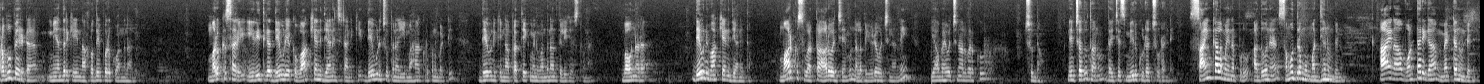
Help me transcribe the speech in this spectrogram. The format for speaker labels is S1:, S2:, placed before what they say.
S1: ప్రభు పేరిట మీ అందరికీ నా హృదయపూర్వక వందనాలు. మరొకసారి ఈ రీతిగా దేవుడి యొక్క వాక్యాన్ని ధ్యానించడానికి దేవుడు చూపిన ఈ మహాకృపను బట్టి దేవునికి నా ప్రత్యేకమైన వందనాలు తెలియజేస్తున్నాను బాగున్నారా దేవుని వాక్యాన్ని ధ్యానిద్దాం. మార్కు సువార్త ఆరో అధ్యాయము నలభై ఏడో వచనాన్ని యాభై వచనాల వరకు చూద్దాం. నేను చదువుతాను దయచేసి మీరు కూడా చూడండి. సాయంకాలం అయినప్పుడు ఆ దోనె సముద్రము మధ్య నుండెను. ఆయన ఒంటరిగా మెట్ట నుండెను.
